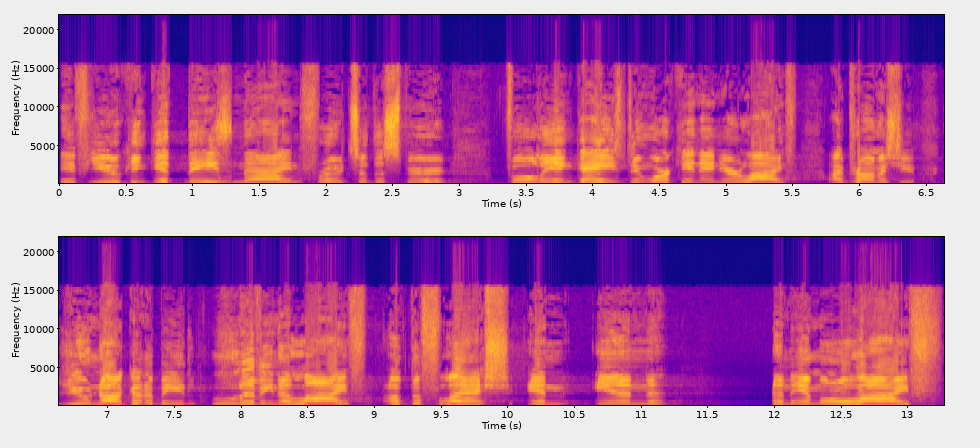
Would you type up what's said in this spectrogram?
If you can get these nine fruits of the Spirit fully engaged in working in your life, I promise you, you're not going to be living a life of the flesh and in an immoral life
